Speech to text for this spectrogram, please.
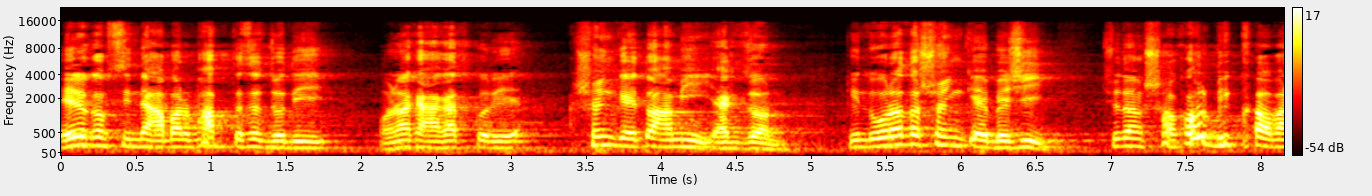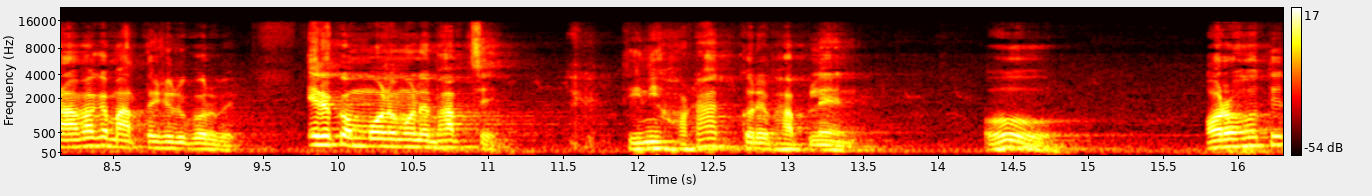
এরকম চিন্তা আবার ভাবতেছে যদি ওনাকে আঘাত করি সংখ্যায় তো আমি একজন, কিন্তু ওরা তো সংখ্যায় বেশি। সুতরাং সকল বৃক্ষ আবার আমাকে মারতে শুরু করবে। এরকম মনে মনে ভাবছে। তিনি হঠাৎ করে ভাবলেন, ও, অরহতের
